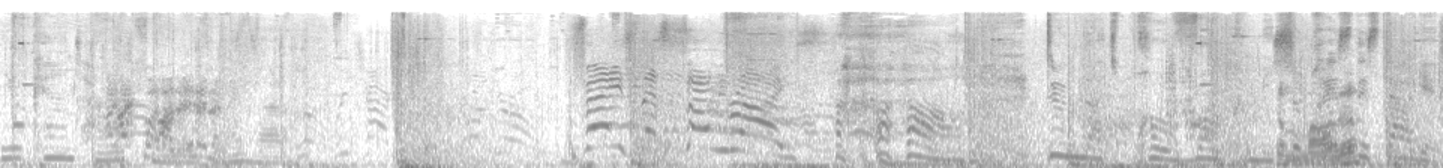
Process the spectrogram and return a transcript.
You can't hide from it either. Face the sunrise! Do not provoke me. This target.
